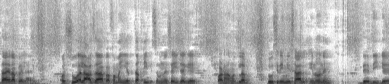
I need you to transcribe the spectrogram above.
दायरा पहले आए। और सू अलाज़ाब अफमैत तकीब हमने सही जगह पढ़ा। मतलब दूसरी मिसाल इन्होंने दे दी के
